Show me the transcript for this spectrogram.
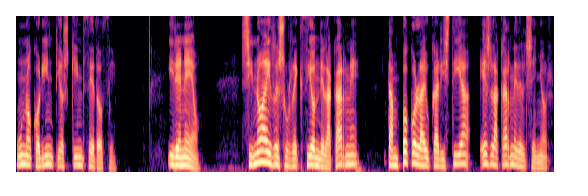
1 Corintios 15, 12. Ireneo, si no hay resurrección de la carne, tampoco la Eucaristía es la carne del Señor.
